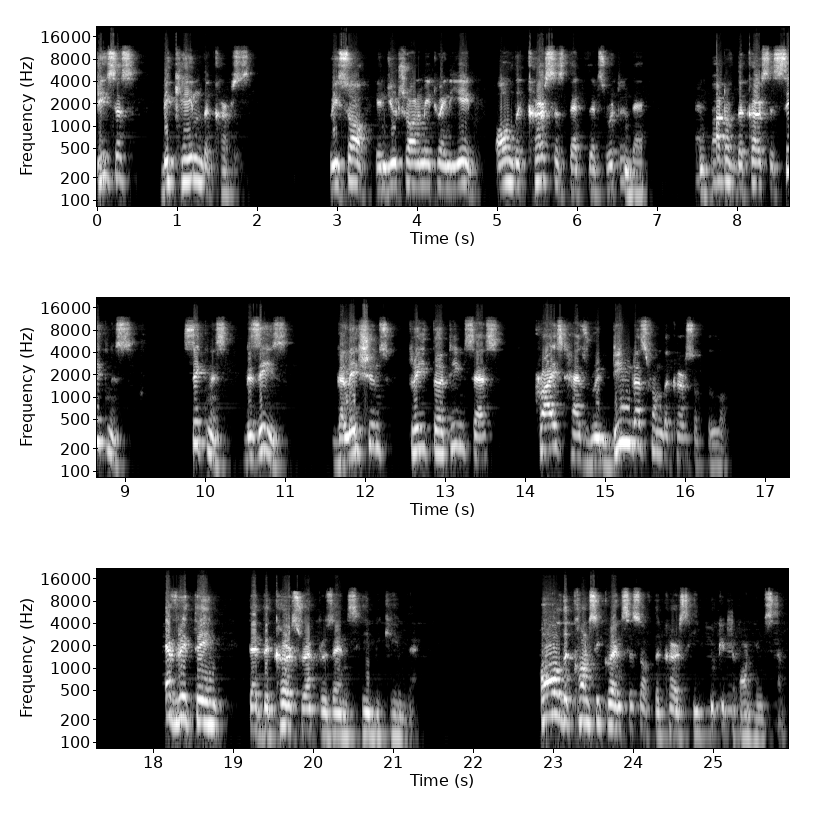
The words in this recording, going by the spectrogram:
Jesus became the curse we saw in Deuteronomy 28 all the curses that, that's written there. And part of the curse is sickness, sickness, disease. Galatians 3:13 says, Christ has redeemed us from the curse of the law. Everything that the curse represents, he became that. All the consequences of the curse, he took it upon himself.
